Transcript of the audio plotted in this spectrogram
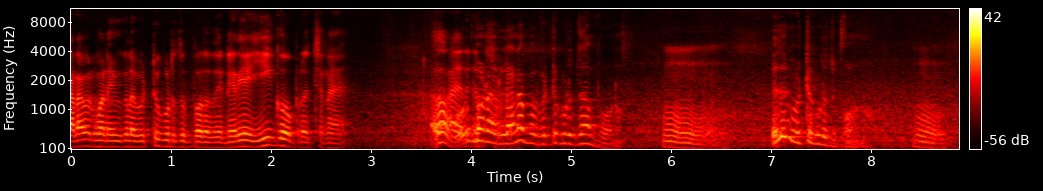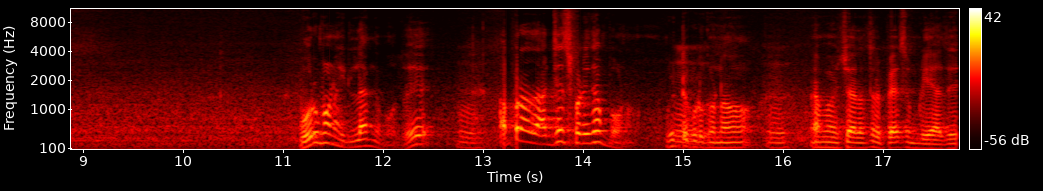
கணவன் மனைவிக்குள்ள விட்டு கொடுத்து போகிறது நிறைய ஈகோ பிரச்சனை. அதான் வருமானம் இல்லைன்னா இப்போ விட்டு கொடுத்து தான் போகணும். ம். எதுக்கு விட்டு கொடுத்து போகணும்? ம். வருமானம் இல்லைங்கும் போது அப்புறம் அதை அட்ஜஸ்ட் பண்ணி தான் போகணும். விட்டு கொடுக்கணும். நம்ம சில இடத்துல பேச முடியாது.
